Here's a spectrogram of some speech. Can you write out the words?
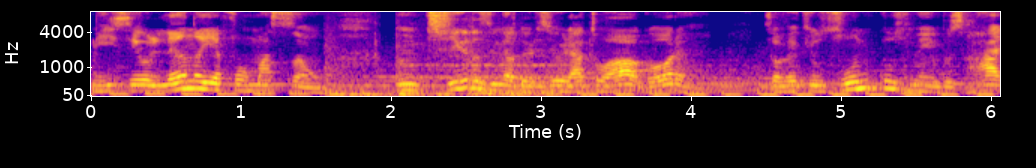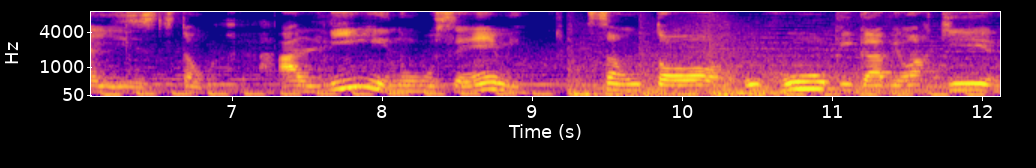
E se olhando aí a formação antiga dos Vingadores e olhar atual agora, vai ver que os únicos membros raízes que estão ali no UCM são o Thor, o Hulk, Gavião Arqueiro.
